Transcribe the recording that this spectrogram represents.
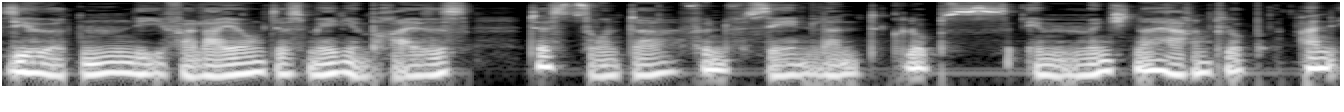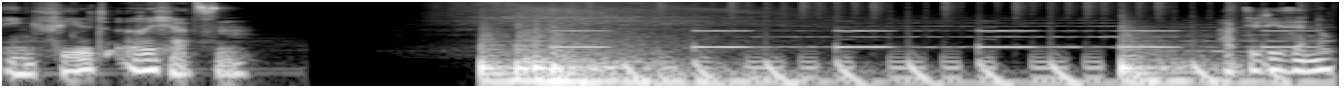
Sie hörten die Verleihung des Medienpreises des Zunter 5 Seenland Clubs im Münchner Herrenclub an Ingfield Richardson. Hat dir die Sendung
